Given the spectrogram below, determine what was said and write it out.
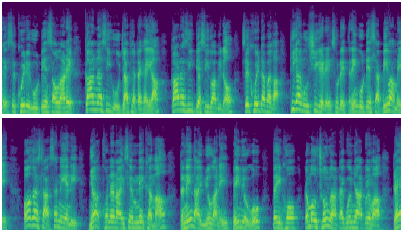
တဲ့စစ်ခွေးတွေကိုတင်ဆောင်လာတဲ့ကားနှစ်စီးကိုကြားဖြတ်တိုက်ခိုက်ရာကားတစ်စီးပျက်စီးသွားပြီးတော့စစ်ခွေးတပ်ဘက်ကထိခိုက်မှုရှိခဲ့တယ်ဆိုတဲ့သတင်းကိုတင်ဆက်ပေးပါမယ်။ ဩဂတ်စ်လ12ရက်နေ့ည9:30မိနစ်ခန့်မှာတနင်္သာရီမြို့ကနေဘိန်းမြို့ကိုတိန်ခွန်တမုတ်ချုံရွာတိုက်ပွဲများအတွင်းမှာဒဏ်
